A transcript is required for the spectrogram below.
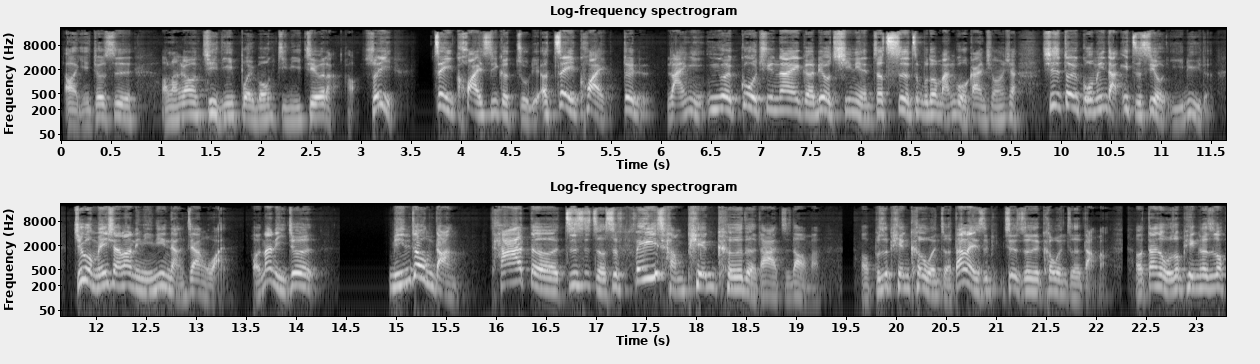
啊，也就是啊，然后用基尼北蒙基尼接了，好，所以这一块是一个主力，而这一块对蓝营，因为过去那一个六七年，就吃了这么多芒果干的情况下，其实对国民党一直是有疑虑的。结果没想到你民进党这样玩，哦，那你就民众党他的支持者是非常偏科的，大家知道吗？哦，不是偏柯文哲，当然也是这这是柯文哲党嘛，哦，但是我说偏科是说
